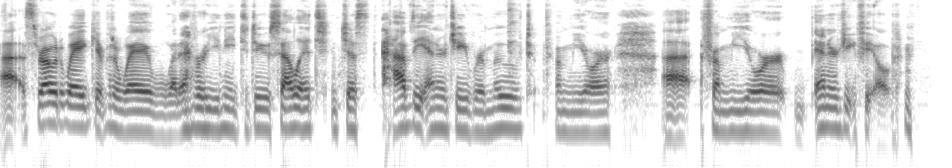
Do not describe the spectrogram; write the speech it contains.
Uh, throw it away, give it away, whatever you need to do, sell it. Just have the energy removed from your uh, from your energy field.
